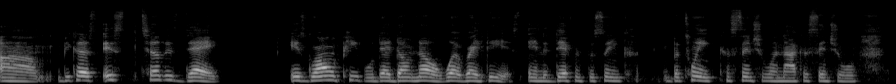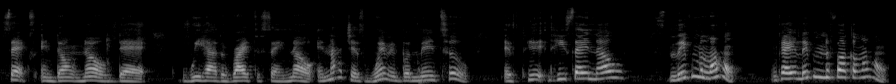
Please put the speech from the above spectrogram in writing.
Um, because it's till this day, it's grown people that don't know what rape is and the difference between between consensual and non-consensual sex and don't know that we have the right to say no and not just women but men too if he, he say no leave him alone okay leave him the fuck alone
